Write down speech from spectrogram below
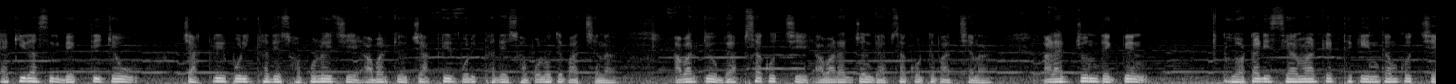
একই রাশির ব্যক্তি কেউ চাকরির পরীক্ষা দিয়ে সফল হয়েছে, আবার কেউ চাকরির পরীক্ষা দিয়ে সফল হতে পারছে না। আবার কেউ ব্যবসা করছে, আবার একজন ব্যবসা করতে পারছে না। আর একজন দেখবেন লটারি শেয়ার মার্কেট থেকে ইনকাম করছে,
